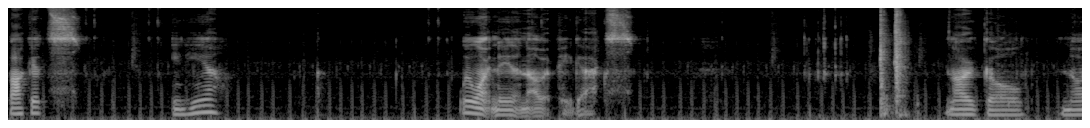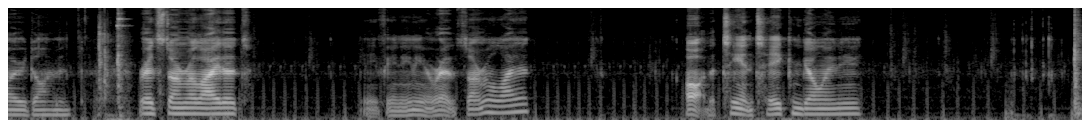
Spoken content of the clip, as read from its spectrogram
Buckets in here. We won't need another pickaxe. No gold. No diamond. Redstone related. Anything any redstone related? Oh, the TNT can go in here.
